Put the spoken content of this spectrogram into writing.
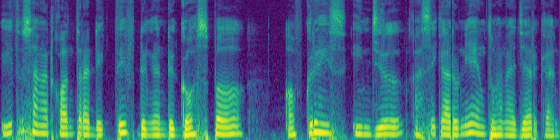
itu sangat kontradiktif dengan the gospel of grace, Injil kasih karunia yang Tuhan ajarkan.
